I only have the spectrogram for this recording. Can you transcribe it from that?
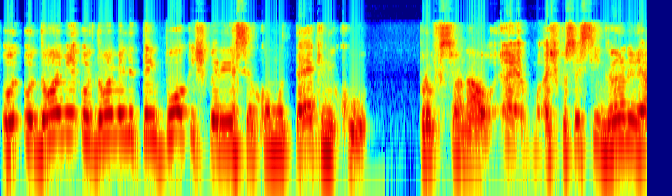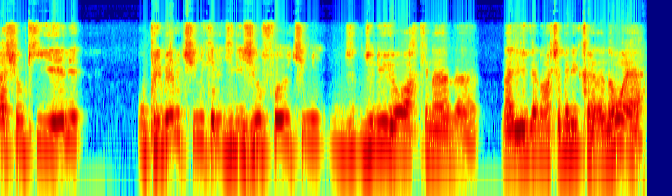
o, o Domi, o Domi ele tem pouca experiência como técnico profissional. É, as pessoas se enganam e acham que ele. O primeiro time que ele dirigiu foi o time de, de New York na, na, na Liga Norte-Americana. Não é.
